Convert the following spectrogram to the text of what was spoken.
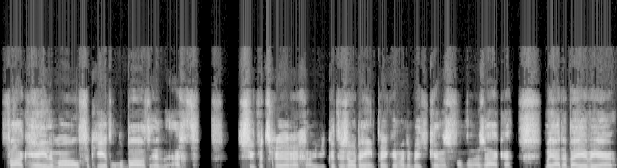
Vaak helemaal verkeerd onderbouwd en echt super treurig. Je kunt er zo doorheen prikken met een beetje kennis van de zaken. Maar ja, daar ben je weer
